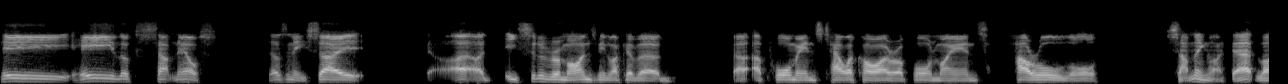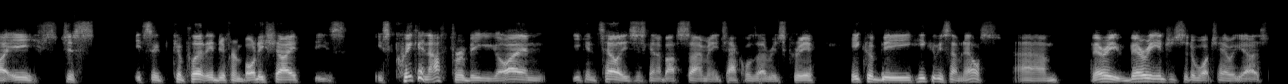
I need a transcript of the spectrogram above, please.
he he looks something else, doesn't he? So, I, I, he sort of reminds me like of a a, a poor man's Talakai or a poor man's Hurrell or something like that. Like he's just it's a completely different body shape. He's he's quick enough for a bigger guy, and you can tell he's just going to bust so many tackles over his career. He could be he could be something else. Um, very very interested to watch how he goes.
